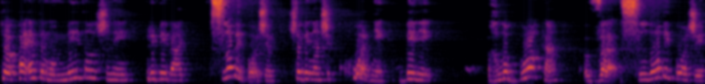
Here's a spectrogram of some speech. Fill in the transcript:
То поэтому мы должны пребывать в Слове Божьем, чтобы наши корни были глубоко в Слове Божьем,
